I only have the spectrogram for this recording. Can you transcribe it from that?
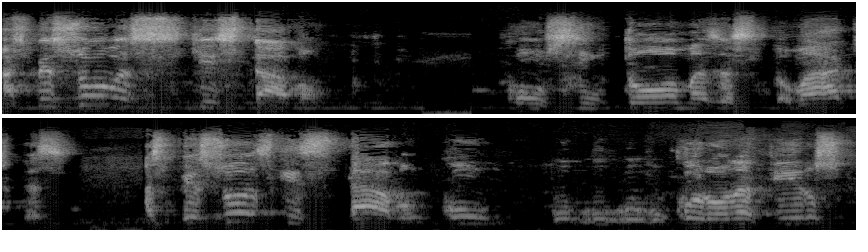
as pessoas que estavam com sintomas assintomáticas, as pessoas que estavam com o, o, o coronavírus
